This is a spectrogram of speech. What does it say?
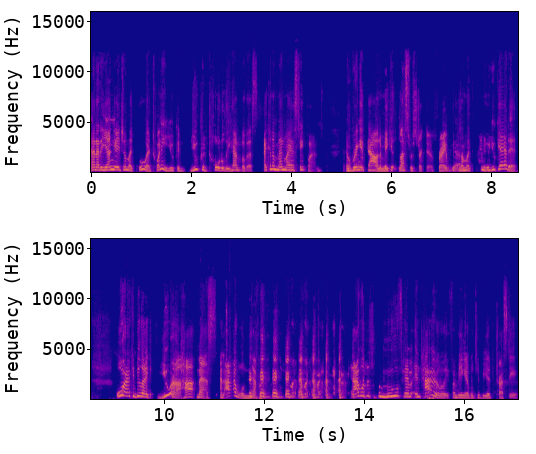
And at a young age, I'm like, "Ooh, at 20, you could you could totally handle this." I can amend my estate plan and bring it down and make it less restrictive, right? Because Yeah. I'm like, I know you get it. Or I could be like, you are a hot mess, and I will never, ever, ever, ever- and I will just remove him entirely from being able to be a trustee,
